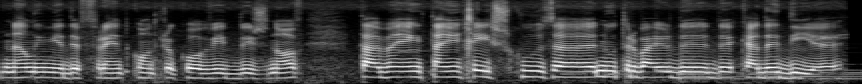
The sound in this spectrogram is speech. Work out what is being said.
na linha de frente contra a Covid-19, também tem riscos no trabalho de, de cada dia.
